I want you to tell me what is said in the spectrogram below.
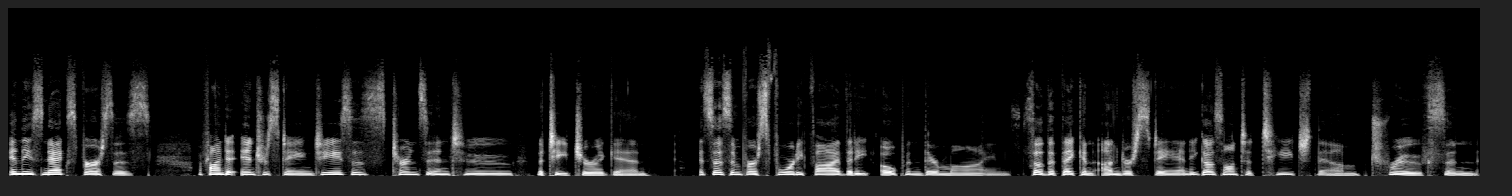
In these next verses, I find it interesting. Jesus turns into the teacher again. It says in verse 45 that he opened their minds so that they can understand. He goes on to teach them truths and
